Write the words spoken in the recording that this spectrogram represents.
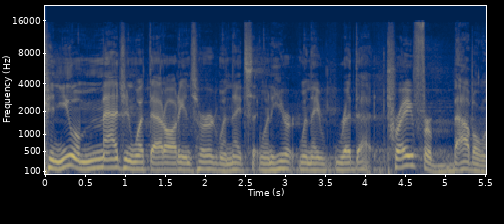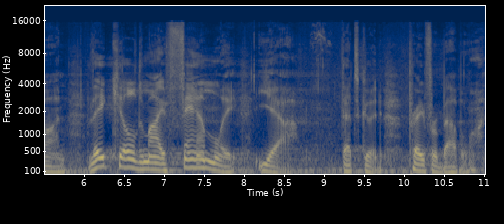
Can you imagine what that audience heard when, they when, he heard, when they read that? Pray for Babylon. They killed my family. Yeah, that's good. Pray for Babylon.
